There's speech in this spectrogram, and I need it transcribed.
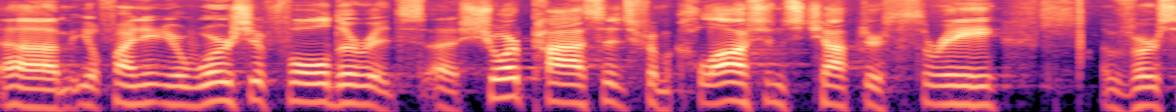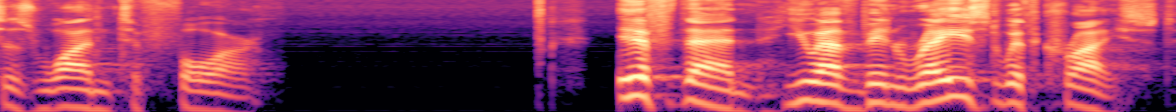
um, you'll find it in your worship folder. It's a short passage from Colossians chapter 3, verses 1 to 4. If then you have been raised with Christ,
